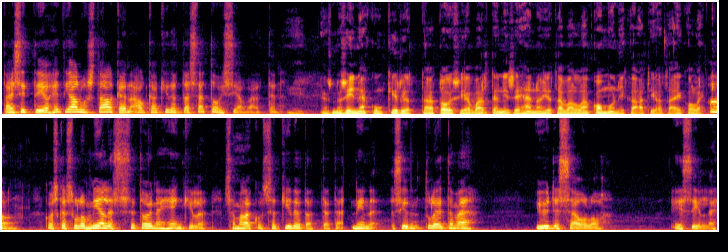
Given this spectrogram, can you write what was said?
Tai sitten jo heti alusta alkaen alkaa kirjoittaa sitä toisia varten. Niin. No siinä kun kirjoittaa toisia varten, niin sehän on jo tavallaan kommunikaatiota, eikö ole? On. koska sulla on mielessä se toinen henkilö, samalla kun sä kirjoitat tätä, niin siinä tulee tämä yhdessäolo esille.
